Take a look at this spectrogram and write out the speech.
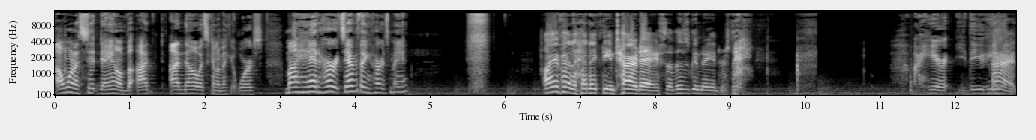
I want to sit down, but I I know it's gonna make it worse. My head hurts. Everything hurts, man. I have had a headache the entire day, so this is going to be interesting. I hear it. Do you hear? All it? right.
